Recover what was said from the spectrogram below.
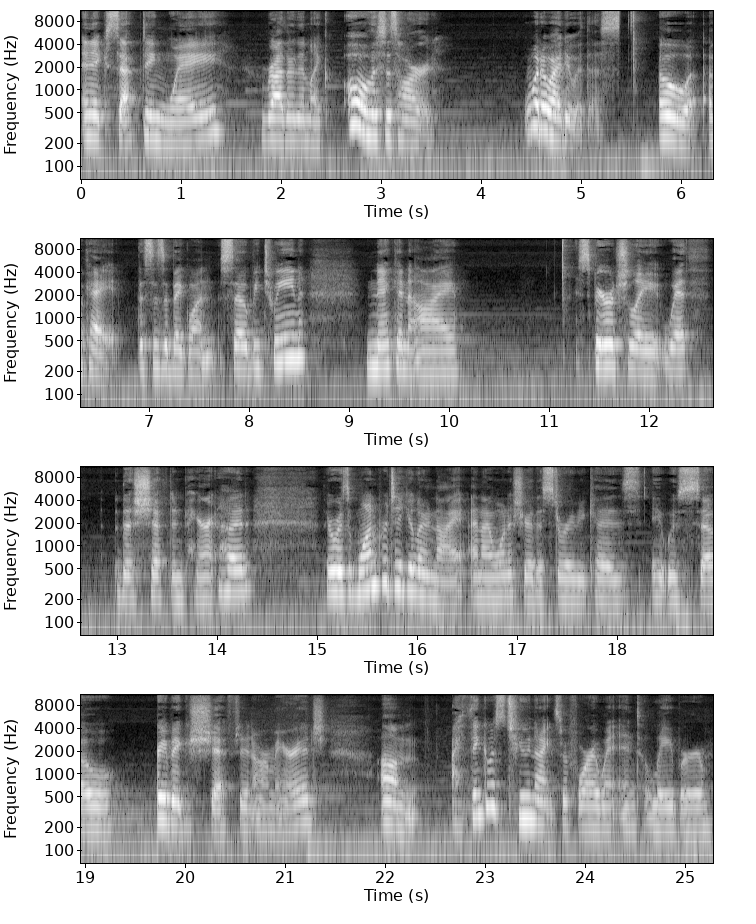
an accepting way rather than like, oh, this is hard. What do I do with this? Oh, okay, this is a big one. So between Nick and I, spiritually with the shift in parenthood. There was one particular night, and I want to share this story because it was so very big shift in our marriage. Um, I think it was two nights before I went into labor.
